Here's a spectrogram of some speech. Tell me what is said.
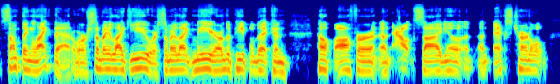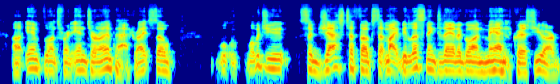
something like that, or somebody like you, or somebody like me, or other people that can help offer an, an outside, you know, an, an external uh, influence for an internal impact, right? So, w- what would you suggest to folks that might be listening today that are going, "Man, Chris, you are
